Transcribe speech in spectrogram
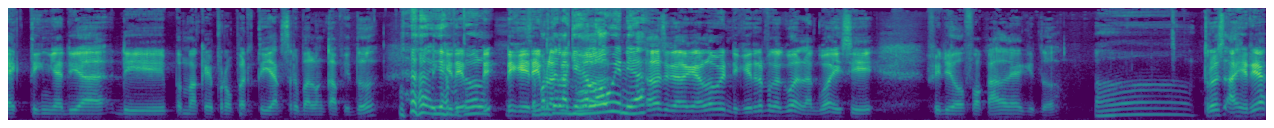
actingnya dia di pemakai properti yang serba lengkap itu iya betul. di, dikirim seperti lagi gua, Halloween ya. Uh, segala lagi Halloween dikirim ke gue lah gue isi video vokalnya gitu Oh. Terus akhirnya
